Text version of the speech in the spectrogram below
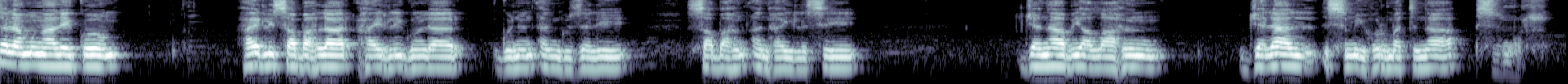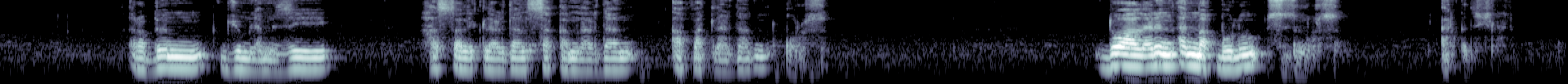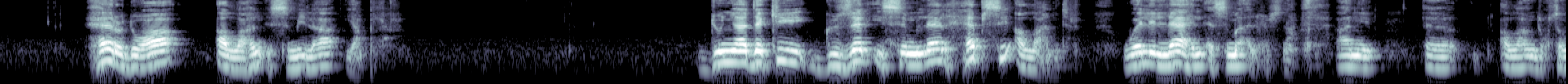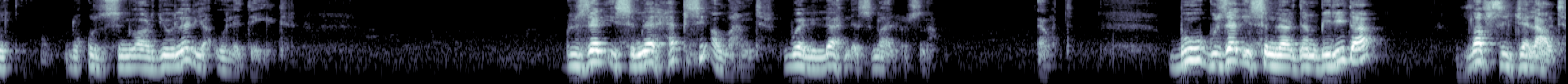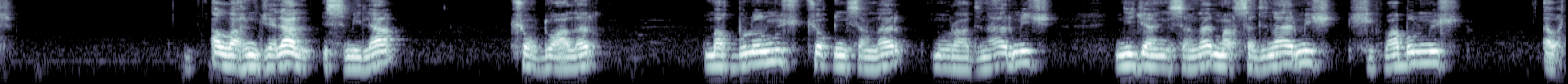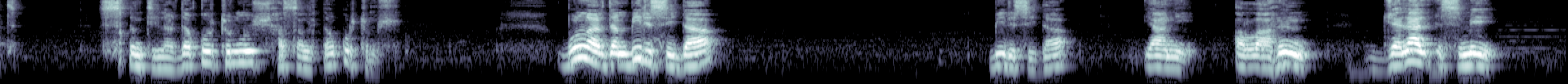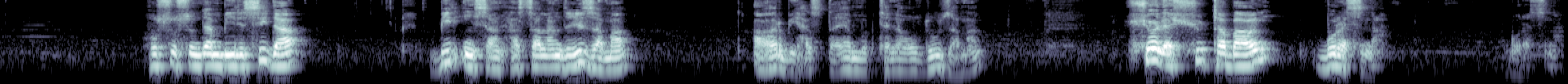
Selamun Aleyküm. Hayırlı sabahlar, hayırlı günler. Günün en güzeli, sabahın en hayırlısı. Cenab-ı Allah'ın celal ismi hürmetine olsun. Rabbim cümlemizi hastalıklardan, sakamlardan, afatlardan korusun. Duaların en makbulu sizin olsun. Arkadaşlar. Her dua Allah'ın ismiyle yapılır. Dünyadaki güzel isimler hepsi Allah'ındır. Velillahil esma'el husna. Hani e, Allah'ın 99 ismi var diyorlar ya öyle değildir. Güzel isimler hepsi Allah'ındır. Velillahil esma'el husna. Evet. Bu güzel isimlerden biri de lafz-ı celaldir. Allah'ın celal ismiyle çok dualar makbul olmuş, çok insanlar muradına ermiş, nice insanlar maksadına ermiş, şifa bulmuş. Evet. Sıkıntılarda kurtulmuş, hastalıktan kurtulmuş. Bunlardan birisi de birisi de yani Allah'ın Celal ismi hususundan birisi de bir insan hastalandığı zaman ağır bir hastaya müptela olduğu zaman şöyle şu tabağın burasına burasına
